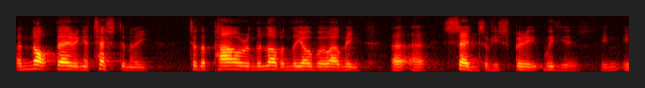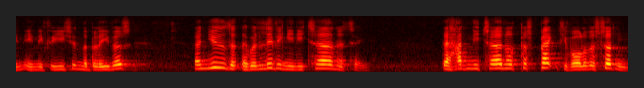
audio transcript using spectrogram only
And not bearing a testimony to the power and the love and the overwhelming uh, uh, sense of His Spirit with you. In, in, in Ephesians, the believers, and knew that they were living in eternity. They had an eternal perspective all of a sudden.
